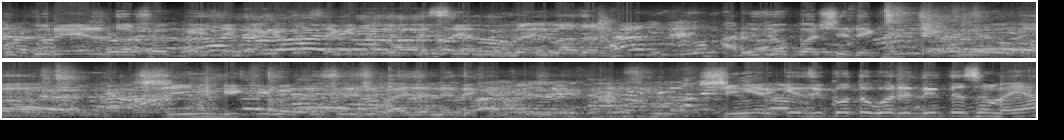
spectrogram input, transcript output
পুকুরের দশক কেজি রুরাইল বাজার আর ওই যে পাশে দেখেন, একটু শিং বিক্রি করতেছে যে ভাইজানে দেখেন। কেজি কত করে দিতেছেন ভাইয়া?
